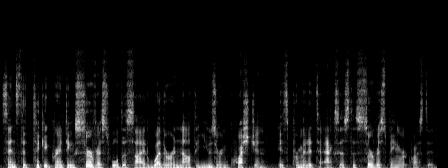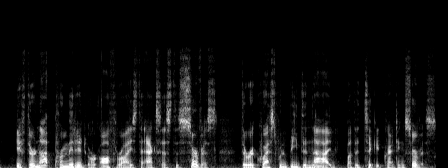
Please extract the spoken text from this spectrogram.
since the ticket granting service will decide whether or not the user in question is permitted to access the service being requested. If they're not permitted or authorized to access the service, the request would be denied by the ticket granting service.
